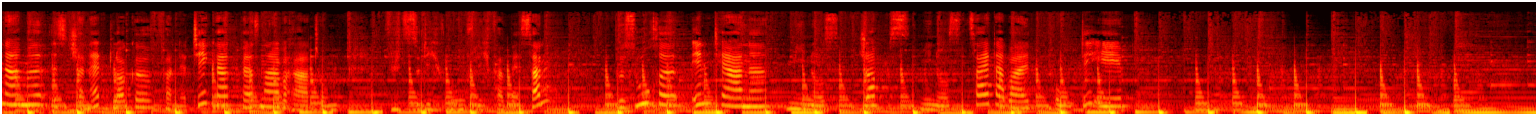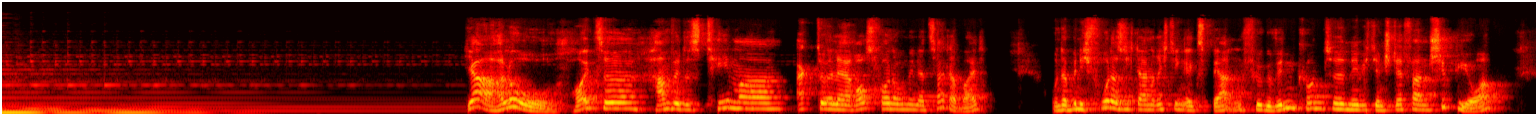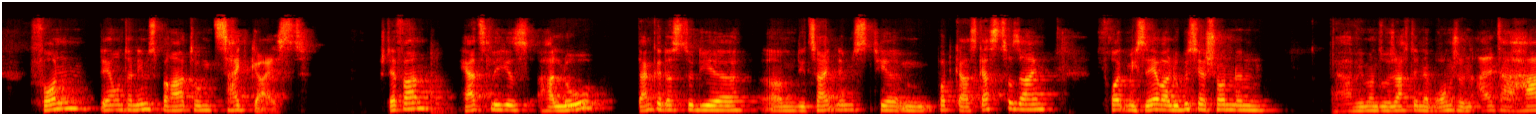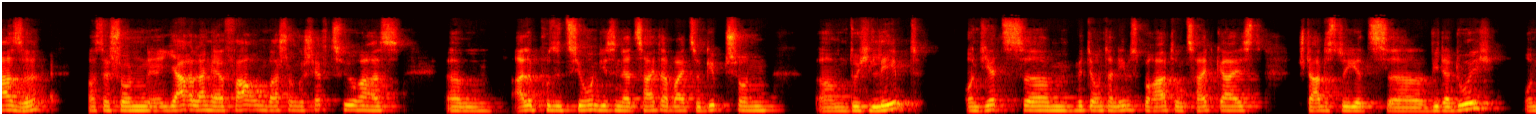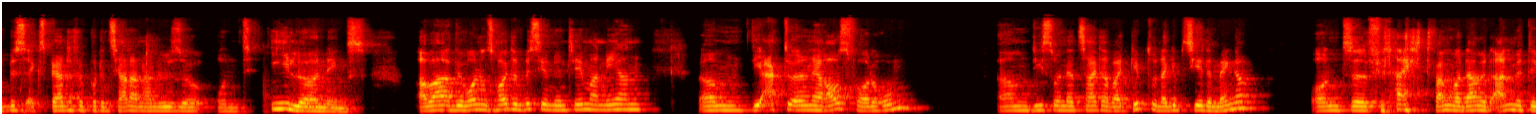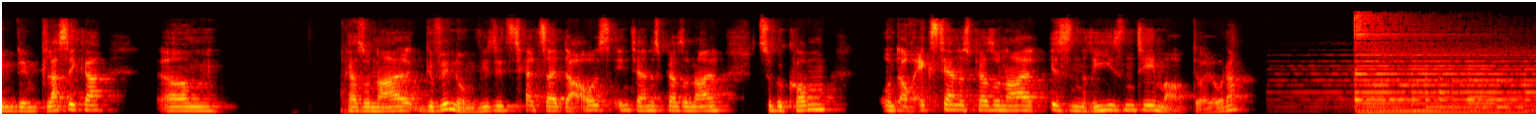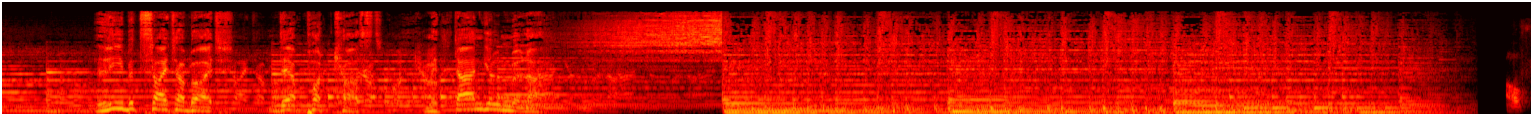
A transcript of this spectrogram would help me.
Mein Name ist Janette Locke von der TKAT Personalberatung. Willst du dich beruflich verbessern? Besuche interne-jobs-zeitarbeit.de. Ja, hallo. Heute haben wir das Thema aktuelle Herausforderungen in der Zeitarbeit. Und da bin ich froh, dass ich da einen richtigen Experten für gewinnen konnte, nämlich den Stefan Schipior von der Unternehmensberatung Zeitgeist. Stefan, herzliches Hallo. Danke, dass du dir ähm, die Zeit nimmst, hier im Podcast Gast zu sein. Freut mich sehr, weil du bist ja schon ein, ja, wie man so sagt in der Branche, ein alter Hase hast ja schon äh, jahrelange Erfahrung, war schon Geschäftsführer, hast ähm, alle Positionen, die es in der Zeitarbeit so gibt, schon ähm, durchlebt. Und jetzt ähm, mit der Unternehmensberatung Zeitgeist startest du jetzt äh, wieder durch und bist Experte für Potenzialanalyse und E-Learnings. Aber wir wollen uns heute ein bisschen dem Thema nähern, ähm, die aktuellen Herausforderungen, ähm, die es so in der Zeitarbeit gibt. Und da gibt es jede Menge. Und äh, vielleicht fangen wir damit an mit dem, dem Klassiker ähm, Personalgewinnung. Wie sieht es derzeit da aus, internes Personal zu bekommen? Und auch externes Personal ist ein Riesenthema aktuell, oder? Liebe Zeitarbeit, der Podcast mit Daniel Müller.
